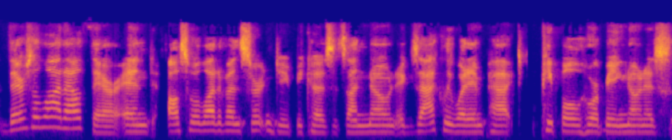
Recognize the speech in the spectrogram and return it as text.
There's a lot out there and also a lot of uncertainty because it's unknown exactly what impact people who are being known as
